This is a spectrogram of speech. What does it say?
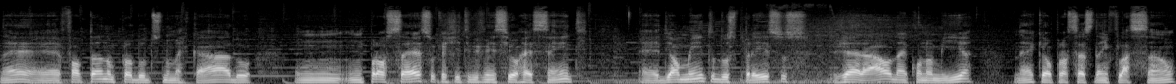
né, é, faltando produtos no mercado, um, um, processo que a gente vivenciou recente é, de aumento dos preços geral na economia, né, que é o processo da inflação.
